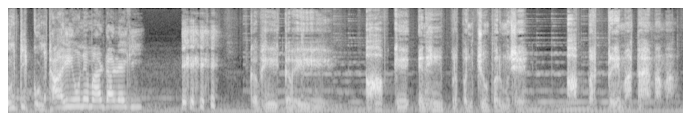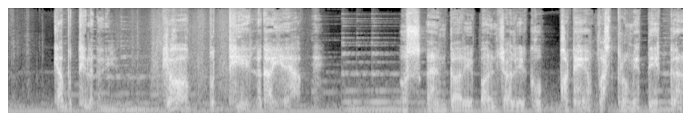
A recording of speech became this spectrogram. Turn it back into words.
उनकी कुंठा ही उन्हें मार डालेगी। कभी कभी आपके इन्हीं प्रपंचों पर मुझे आप पर प्रेम आता है, मामा। क्या बुद्धि लगाई? क्या बुद्धि लगाई है आपने? उस अहंकारी पांचाली को फटे वस्त्रों में देखकर।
